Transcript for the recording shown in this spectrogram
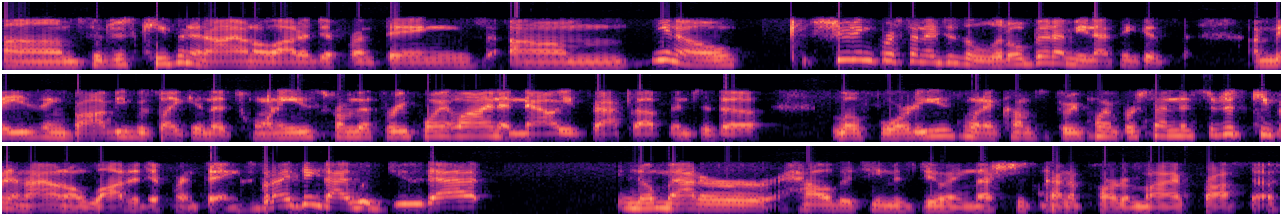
Um, so just keeping an eye on a lot of different things. Um, you know, shooting percentages a little bit. I mean, I think it's amazing. Bobby was like in the 20s from the three point line, and now he's back up into the low 40s when it comes to three point percentage. So just keeping an eye on a lot of different things. But I think I would do that no matter how the team is doing. That's just kind of part of my process.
